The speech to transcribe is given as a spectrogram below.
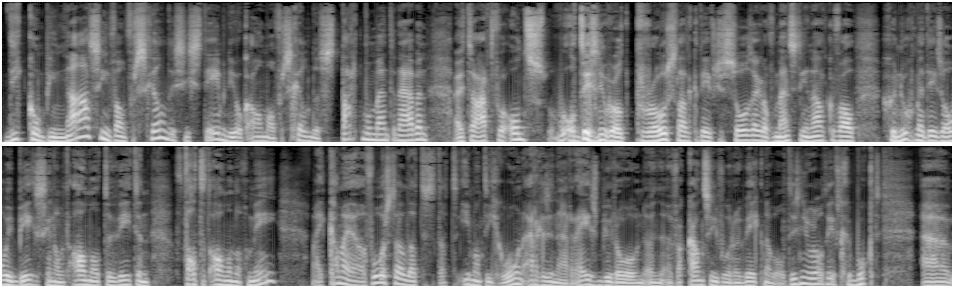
die combinatie van verschillende systemen, die ook allemaal verschillende startmomenten hebben, uiteraard voor ons Walt Disney World Pro's, laat ik het eventjes zo zeggen, of mensen die in elk geval genoeg met deze hobby bezig zijn om het allemaal te weten, valt het allemaal nog mee. Maar ik kan me wel voorstellen dat, dat iemand die gewoon ergens in een reisbureau een, vakantie voor een week naar Walt Disney World heeft geboekt, ehm,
